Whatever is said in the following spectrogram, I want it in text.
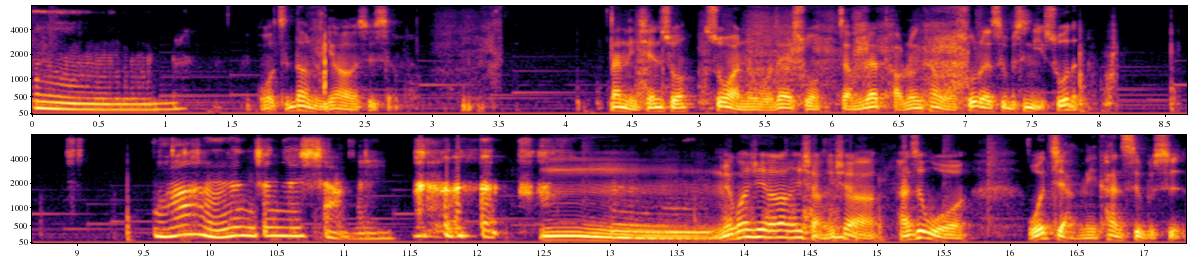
嗯，我知道你要的是什么。嗯那你先说，说完了我再说，咱们再讨论看我说的是不是你说的。我要很认真的想哎。嗯，没关系啊，让你想一下，还是我我讲，你看是不是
